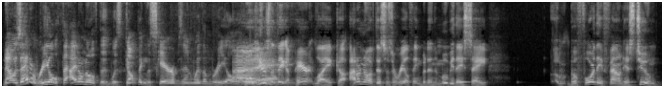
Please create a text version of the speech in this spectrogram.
Now is that a real thing? I don't know if the, was dumping the scarabs in with him real. or- Well, here's the thing. Apparently, like uh, I don't know if this is a real thing, but in the movie they say Um, before they found his tomb,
